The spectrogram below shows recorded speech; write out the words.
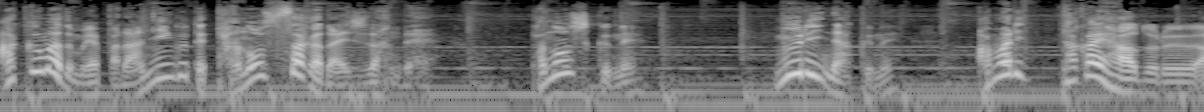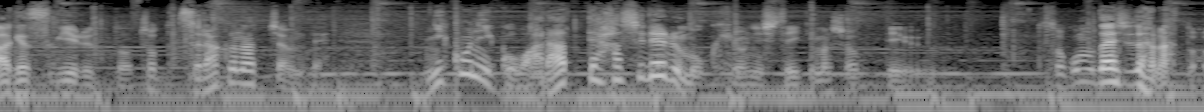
あくまでもやっぱランニングって楽しさが大事なんで、楽しくね、無理なくね、あまり高いハードル上げすぎるとちょっと辛くなっちゃうんで、ニコニコ笑って走れる目標にしていきましょうっていうそこも大事だなと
